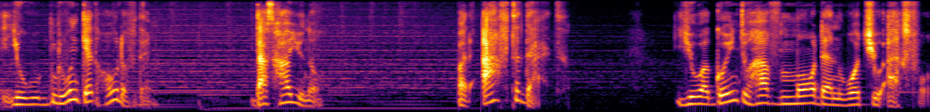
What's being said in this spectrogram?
You, you won't get hold of them. That's how you know. But after that, you are going to have more than what you asked for.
